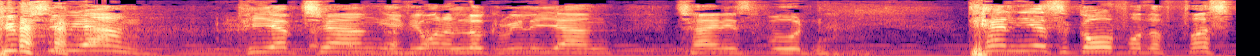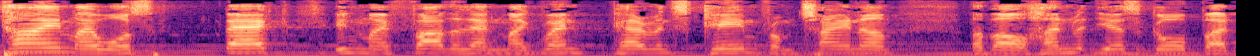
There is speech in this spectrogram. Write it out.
You young. PF Chang, if you want to look really young, Chinese food. Ten years ago, for the first time, I was back in my fatherland. My grandparents came from China about 100 years ago, but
